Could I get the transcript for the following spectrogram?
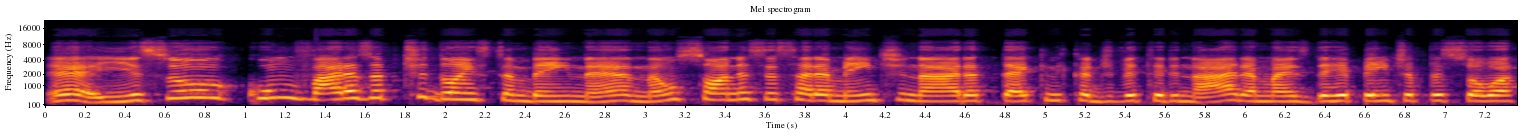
É, isso com várias aptidões também, né? Não só necessariamente na área técnica de veterinária, mas de repente a pessoa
